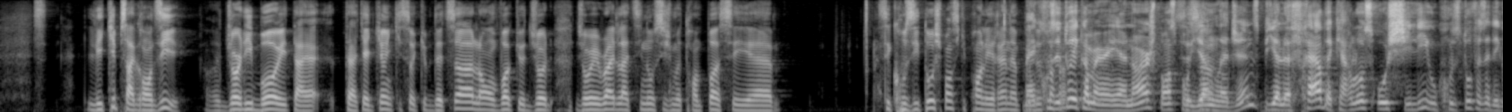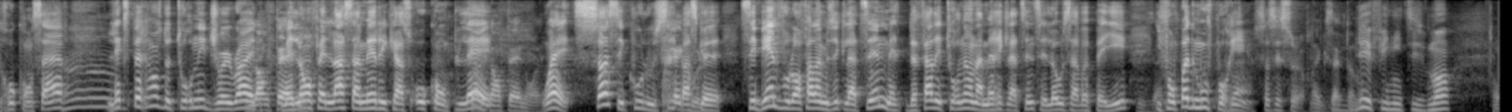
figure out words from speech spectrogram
l'équipe s'agrandit. Jordy Boy, tu as, quelqu'un qui s'occupe de ça. Là, on voit que Jo- Joey Ride Latino, si je me trompe pas, c'est euh, C'est Cruzito, je pense, qui prend les rênes un peu. Ben, de ça, Cruzito hein? est comme un A&R, je pense, pour C'est Young ça. Legends. Puis il y a le frère de Carlos au Chili, où Cruzito faisait des gros concerts. Ah. L'expérience de tournée de Joyride. Mais là, on fait Las Americas au complet. une antenne, ouais. Ouais, ça, c'est cool aussi, Très parce cool. que c'est bien de vouloir faire de la musique latine, mais de faire des tournées en Amérique latine, c'est là où ça va payer. Ils font pas de move pour rien, ça, c'est sûr. Exactement. Définitivement.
